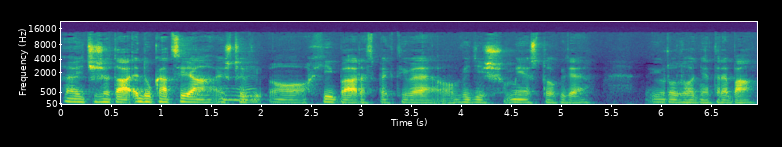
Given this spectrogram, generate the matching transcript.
Hej, čiže tá edukácia ešte mm. o, chýba, respektíve o, vidíš miesto, kde ju rozhodne treba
